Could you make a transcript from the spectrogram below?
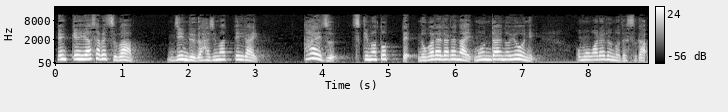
偏見や差別は人類が始まって以来絶えずつきまとって逃れられない問題のように思われるのですが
